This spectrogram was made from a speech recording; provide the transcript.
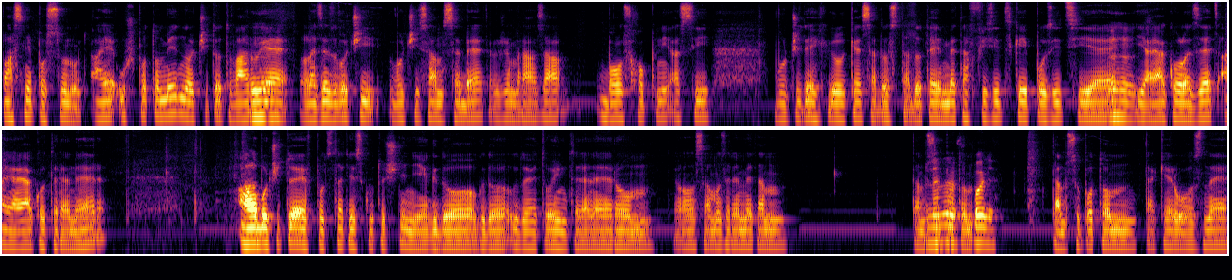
vlastně posunout. A je už potom jedno, či to tvaruje mm. lezec voči, voči sám sebe, takže Mráza bol schopný asi v určitej chvíľke sa dostať do tej metafyzickej pozície mm. ja jako lezec a ja jako trenér. alebo či to je v podstate skutočne niekto, kto, kto je tvojim trenérom. Jo, samozrejme tam, tam, sú Ne, potom, tam sú potom také rôzne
